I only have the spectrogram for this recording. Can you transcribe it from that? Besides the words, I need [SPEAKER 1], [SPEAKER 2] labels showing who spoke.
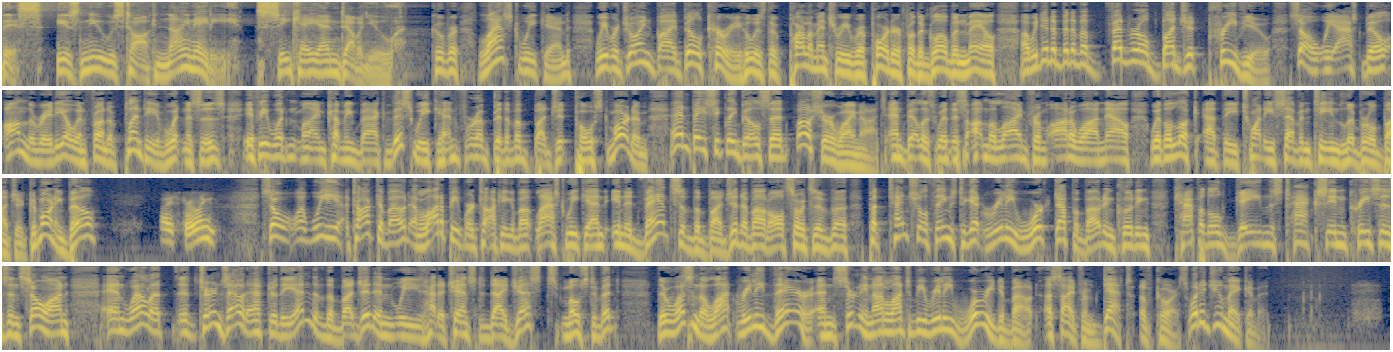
[SPEAKER 1] This is News Talk 980, CKNW.
[SPEAKER 2] Vancouver. Last weekend, we were joined by Bill Curry, who is the parliamentary reporter for the Globe and Mail. Uh, we did a bit of a federal budget preview. So we asked Bill on the radio in front of plenty of witnesses if he wouldn't mind coming back this weekend for a bit of a budget post-mortem. And basically, Bill said, well, sure, why not? And Bill is with us on the line from Ottawa now with a look at the 2017 Liberal budget. Good morning, Bill.
[SPEAKER 3] Hi, Sterling.
[SPEAKER 2] So uh, we talked about, and a lot of people are talking about last weekend in advance of the budget about all sorts of uh, potential things to get really worked up about, including capital gains tax increases and so on. And well, it, it turns out after the end of the budget, and we had a chance to digest most of it, there wasn't a lot really there, and certainly not a lot to be really worried about, aside from debt, of course. What did you make of it?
